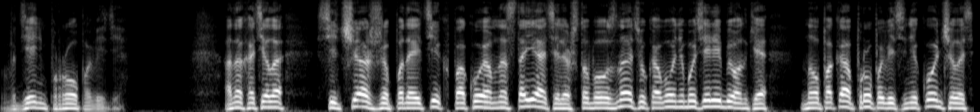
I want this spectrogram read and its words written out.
в день проповеди. Она хотела сейчас же подойти к покоям настоятеля, чтобы узнать у кого-нибудь о ребенке, но пока проповедь не кончилась,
